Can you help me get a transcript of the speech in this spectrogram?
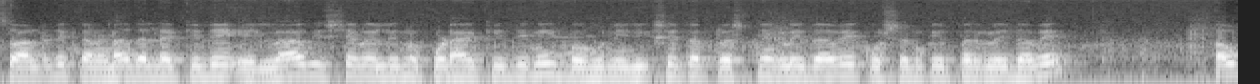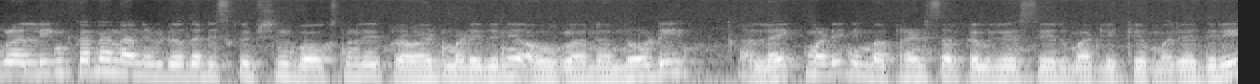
ಸೊ ಆಲ್ರೆಡಿ ಕನ್ನಡದಲ್ಲಿ ಹಾಕಿದೆ. ಎಲ್ಲ ವಿಷಯಗಳಲ್ಲೂ ಕೂಡ ಹಾಕಿದ್ದೀನಿ. ಬಹು ನಿರೀಕ್ಷಿತ ಪ್ರಶ್ನೆಗಳಿದ್ದಾವೆ ಕ್ವಶನ್ ಪೇಪರ್ಗಳಿದ್ದಾವೆ ಅವುಗಳ ಲಿಂಕನ್ನು ನಾನು ವಿಡಿಯೋದ ಡಿಸ್ಕ್ರಿಪ್ಷನ್ ಬಾಕ್ಸ್ನಲ್ಲಿ ಪ್ರೊವೈಡ್ ಮಾಡಿದ್ದೀನಿ. ಅವುಗಳನ್ನು ನೋಡಿ ಲೈಕ್ ಮಾಡಿ, ನಿಮ್ಮ ಫ್ರೆಂಡ್ ಸರ್ಕಲ್ಗೆ ಶೇರ್ ಮಾಡಲಿಕ್ಕೆ ಮರೆಯದಿರಿ.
